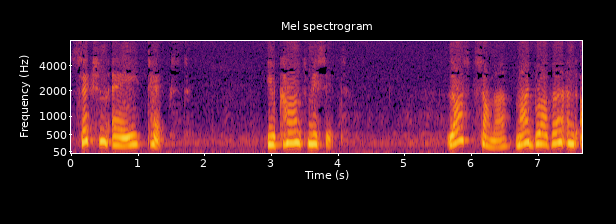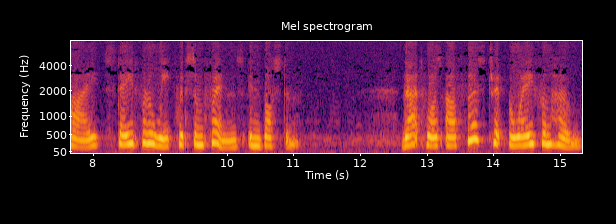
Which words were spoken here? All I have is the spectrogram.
Section A, Text. You can't miss it. Last summer, my brother and I stayed for a week with some friends in Boston. That was our first trip away from home,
